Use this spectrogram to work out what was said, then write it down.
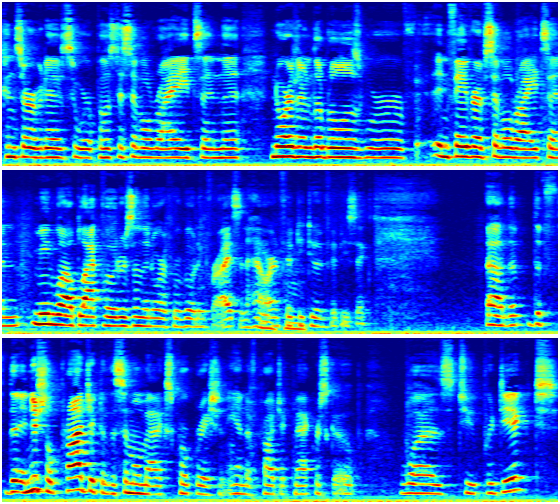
conservatives who were opposed to civil rights and the Northern liberals were in favor of civil rights. And meanwhile, black voters in the North were voting for Eisenhower mm-hmm. in 52 and 56. Uh, the, the, the initial project of the Simulmatics Corporation and of Project Macroscope was to predict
